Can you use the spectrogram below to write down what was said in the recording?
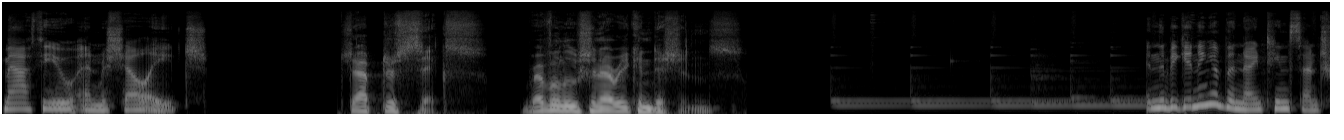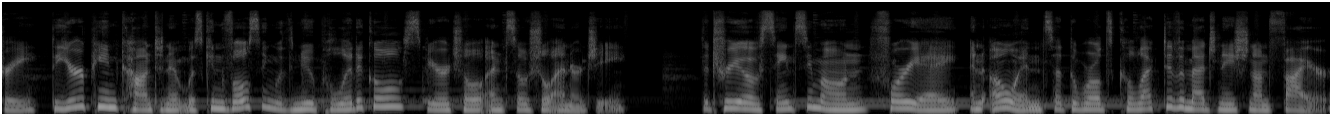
Matthew, and Michelle H. Chapter 6 Revolutionary Conditions In the beginning of the 19th century, the European continent was convulsing with new political, spiritual, and social energy. The trio of Saint Simon, Fourier, and Owen set the world's collective imagination on fire,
